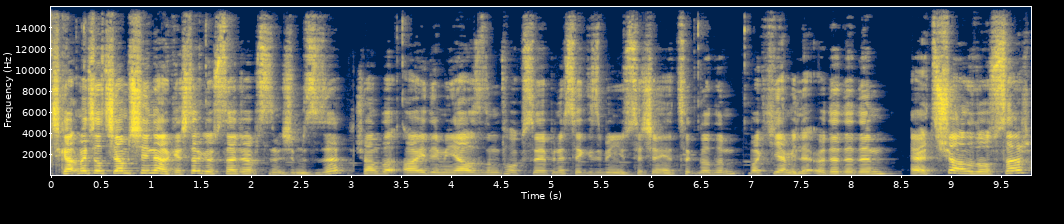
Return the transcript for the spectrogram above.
çıkartmaya çalışacağımız şey ne arkadaşlar? Göstereceğim size, şimdi size. Şu anda ID'mi yazdım. Fox app'ine 8100 seçeneğe tıkladım. Bakiyem ile öde dedim. Evet şu anda dostlar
